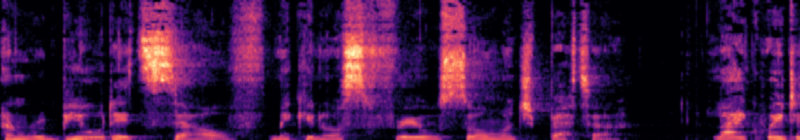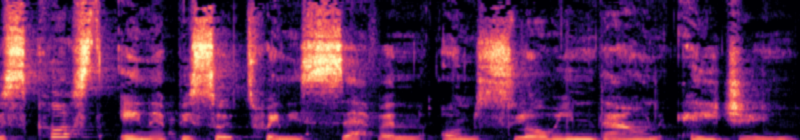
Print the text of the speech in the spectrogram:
and rebuild itself, making us feel so much better. Like we discussed in episode 27 on slowing down aging,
